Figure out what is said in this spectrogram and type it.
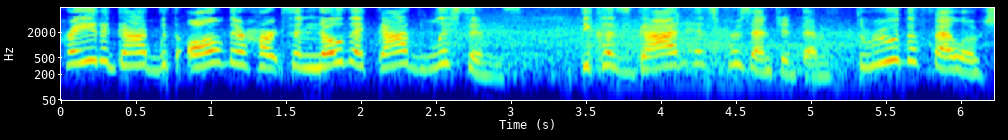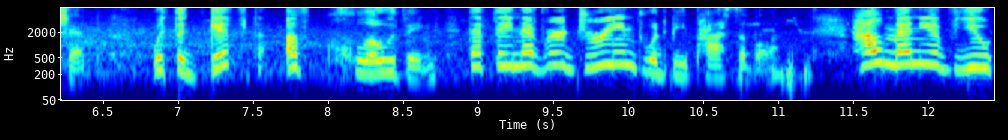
pray to God with all their hearts and know that God listens because God has presented them through the fellowship with the gift of clothing that they never dreamed would be possible. How many of you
